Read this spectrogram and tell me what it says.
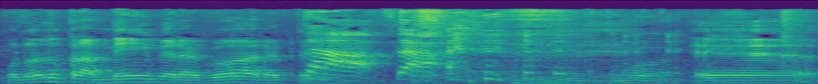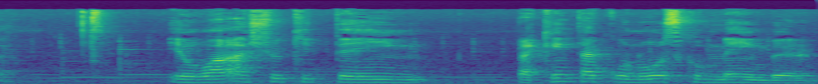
pulando para Member agora. Tá, tá. é, eu acho que tem, para quem está conosco, Member,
